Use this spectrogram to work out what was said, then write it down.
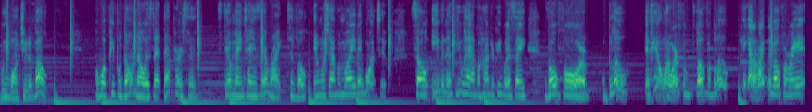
we want you to vote. But what people don't know is that that person still maintains their right to vote in whichever way they want to. So even if you have 100 people that say vote for blue, if he don't want to work for vote for blue, he got a right to vote for red,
